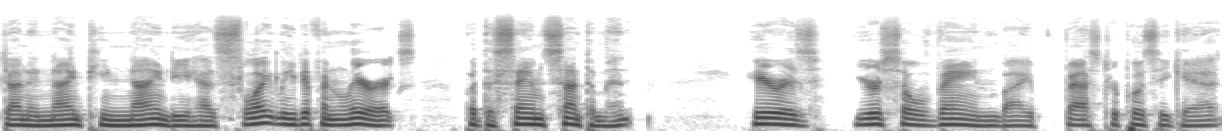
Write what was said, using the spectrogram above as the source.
done in 1990, has slightly different lyrics, but the same sentiment. Here is You're So Vain by Faster Pussycat.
